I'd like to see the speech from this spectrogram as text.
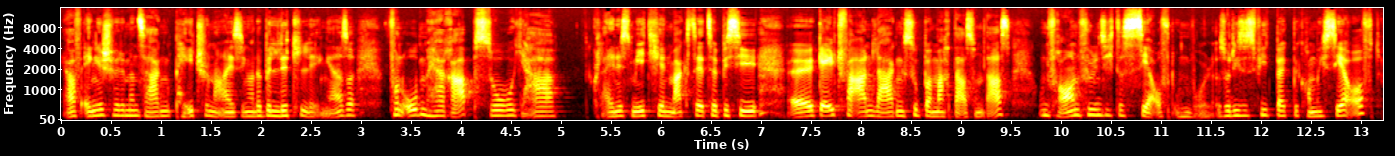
ja, auf Englisch würde man sagen, patronizing oder belittling. Also von oben herab so, ja, kleines Mädchen, magst du jetzt ein bisschen äh, Geld veranlagen, super, mach das und das. Und Frauen fühlen sich das sehr oft unwohl. Also dieses Feedback bekomme ich sehr oft.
